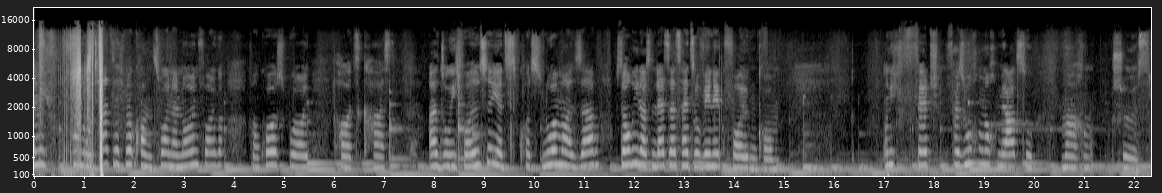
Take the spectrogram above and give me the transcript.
Emmy hallo und herzlich willkommen zu einer neuen Folge von Crossball Podcast. Also ich wollte jetzt kurz nur mal sagen, sorry, dass in letzter Zeit so wenig Folgen kommen. Und ich werde versuchen noch mehr zu machen. Tschüss.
